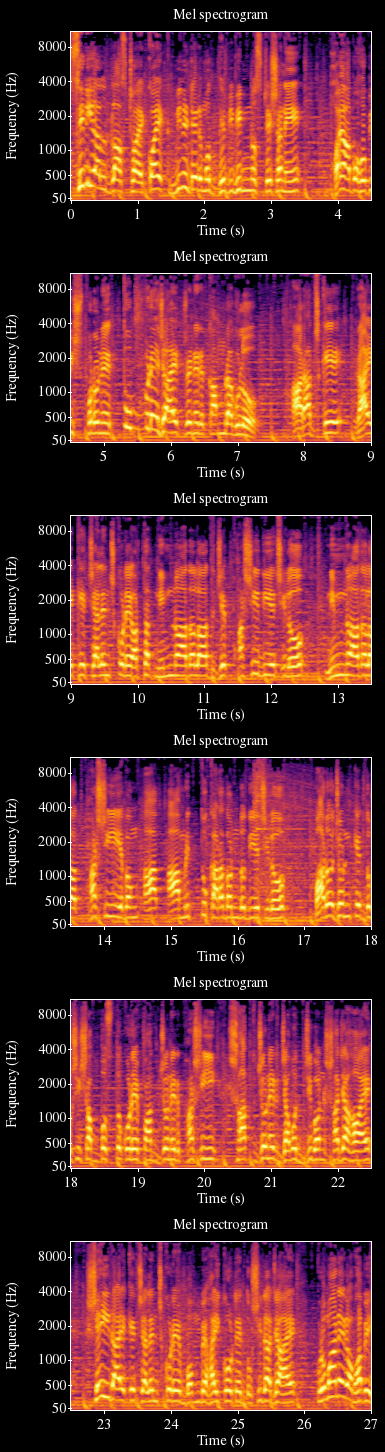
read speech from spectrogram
সিরিয়াল ব্লাস্ট হয়। কয়েক মিনিটের মধ্যে বিভিন্ন স্টেশনে ভয়াবহ বিস্ফোরণে তুবড়ে যায় ট্রেনের কামরাগুলো। আর আজকে রায়কে চ্যালেঞ্জ করে, অর্থাৎ নিম্ন আদালত যে ফাঁসি দিয়েছিল নিম্ন আদালত ফাঁসি এবং আমৃত্যু কারাদণ্ড দিয়েছিল। বারো জনকে দোষী সাব্যস্ত করে পাঁচজনের ফাঁসি সাতজনের যাবজ্জীবন সাজা হয়। সেই রায়কে চ্যালেঞ্জ করে বম্বে হাইকোর্টে দোষীরা যায়। প্রমাণের অভাবে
